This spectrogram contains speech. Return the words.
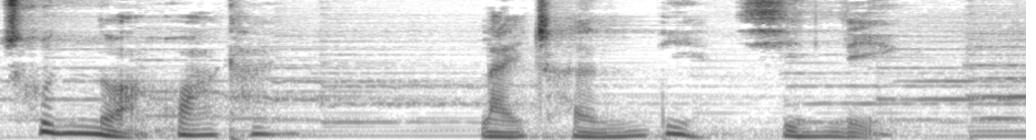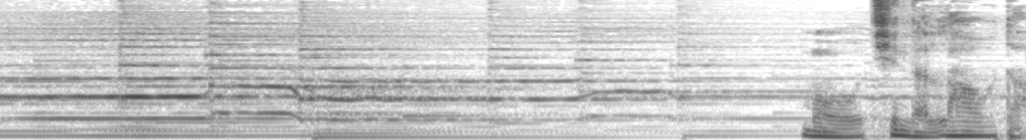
春暖花开，来沉淀心灵。亲的唠叨，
